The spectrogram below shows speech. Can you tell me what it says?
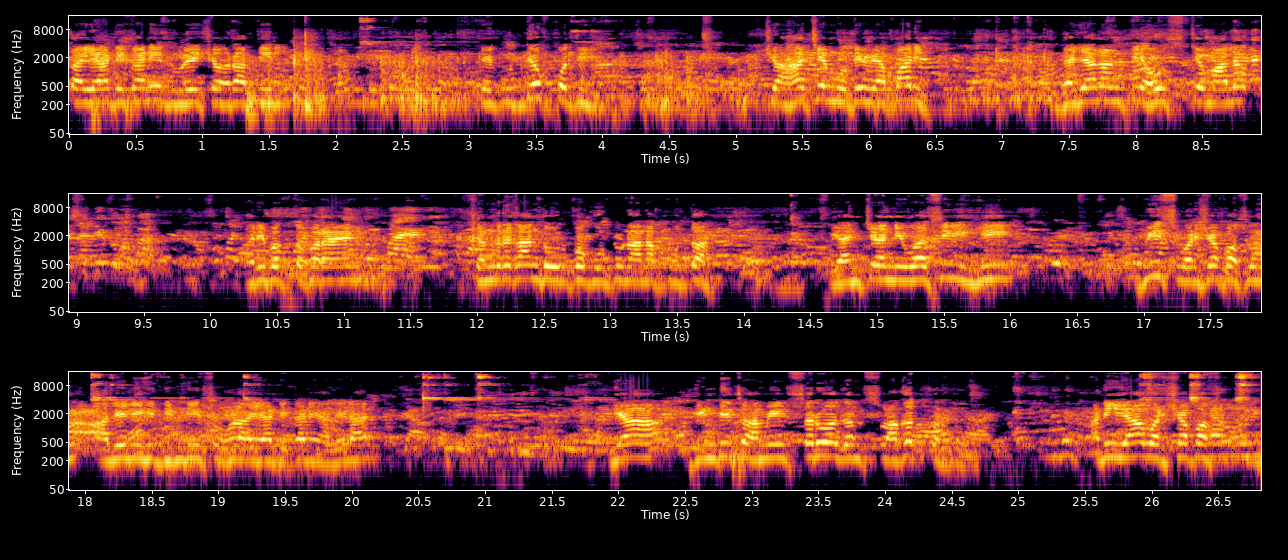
आता या ठिकाणी धुळे शहरातील एक उद्योगपती चहाचे मोठे व्यापारी गजानन टी हाऊसचे मालक हरिभक्तपरायण चंद्रकांत उर्फ गोटुनाना पोतार यांच्या निवासी ही वीस वर्षापासून आलेली ही दिंडी सोहळा या ठिकाणी आलेला आहे. या दिंडीचं आम्ही सर्वजण स्वागत करतो. आणि या वर्षापासून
